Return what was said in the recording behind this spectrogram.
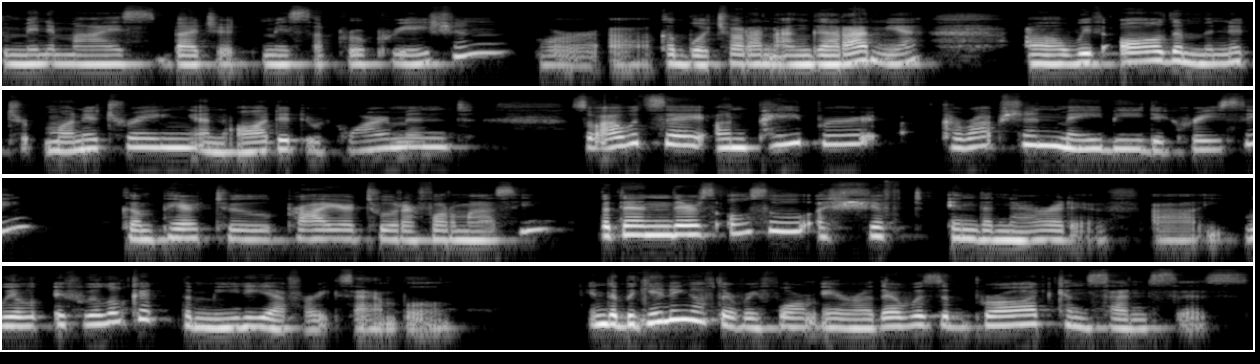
to minimize budget misappropriation or uh, kebocoran anggaran ya uh, with all the monitor- monitoring and audit requirement. So I would say on paper, corruption may be decreasing compared to prior to reformasi. But then there's also a shift in the narrative. Uh, we'll, if we look at the media, for example, in the beginning of the reform era, there was a broad consensus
